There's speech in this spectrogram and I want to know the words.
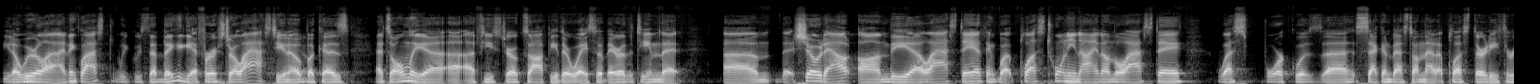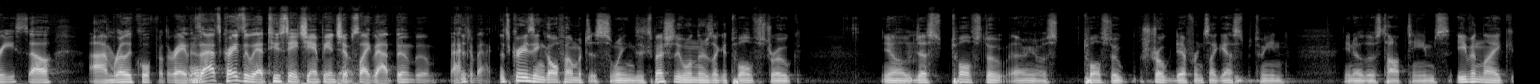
you know, we were like, I think last week we said they could get first or last, you know, because that's only a, a, few strokes off either way. So they were the team that um, that showed out on the uh, last day. I think what plus 29 on the last day. West Fork was uh, second best on that at plus 33. So um, really cool for the Ravens. That's crazy. We had two state championships like that. Boom, boom, back to back. It's crazy in golf how much it swings, especially when there's like a 12 stroke, you know, Mm-hmm. just 12 stroke, uh, you know, 12 stroke, stroke difference, I guess, between, you know, those top teams. Even like,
